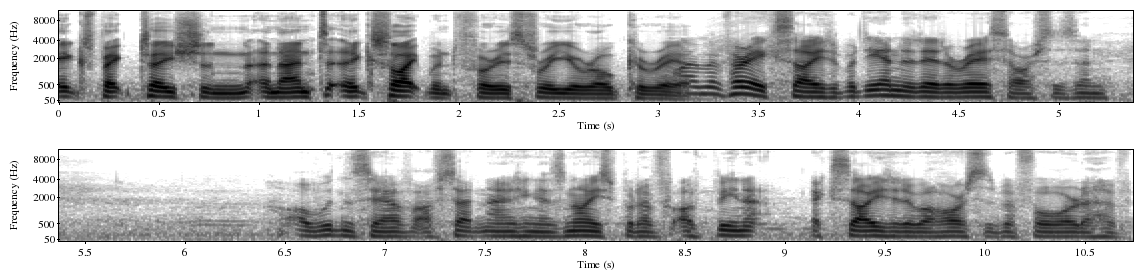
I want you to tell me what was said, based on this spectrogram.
expectation and ant- excitement for his three year old career? I'm very excited, but at the end of the day, the racehorses, and I wouldn't say I've, I've sat in anything as nice, but I've, I've been excited about horses before that have,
